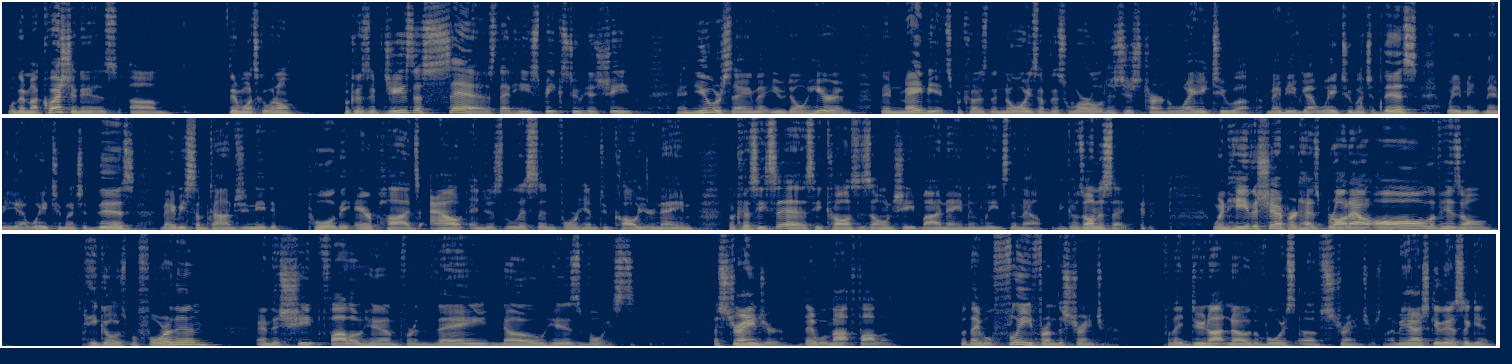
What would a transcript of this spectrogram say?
well, then my question is, um, then what's going on? Because if Jesus says that he speaks to his sheep and you are saying that you don't hear him, then maybe it's because the noise of this world is just turned way too up. Maybe you've got way too much of this, maybe you got way too much of this. Maybe sometimes you need to pull the AirPods out and just listen for him to call your name because he says he calls his own sheep by name and leads them out. And he goes on to say, When he, the shepherd, has brought out all of his own, he goes before them and the sheep follow him, for they know his voice. A stranger they will not follow, but they will flee from the stranger, for they do not know the voice of strangers. Let me ask you this again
